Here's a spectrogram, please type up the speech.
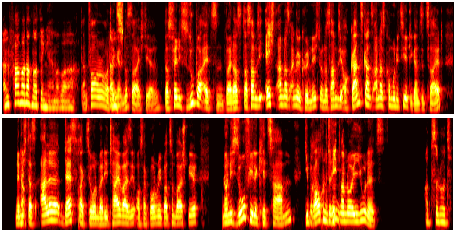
Dann fahren wir nach Nottingham, aber. Dann fahren wir nach Nottingham, das sage ich dir. Das finde ich super ätzend, weil das, das haben sie echt anders angekündigt und das haben sie auch ganz, ganz anders kommuniziert die ganze Zeit. Nämlich, ja. dass alle Death-Fraktionen, weil die teilweise, außer Bone Reaper zum Beispiel, noch nicht so viele Kids haben, die brauchen dringend mal neue Units. Absolut.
